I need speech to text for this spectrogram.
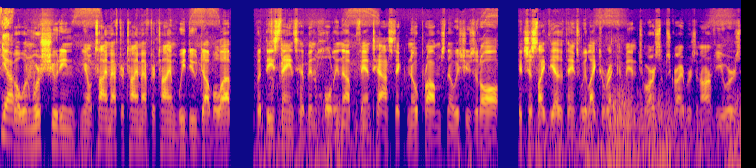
Yeah. But when we're shooting, you know, time after time after time, we do double up. But these things have been holding up fantastic. No problems, no issues at all. It's just like the other things we like to recommend to our subscribers and our viewers,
